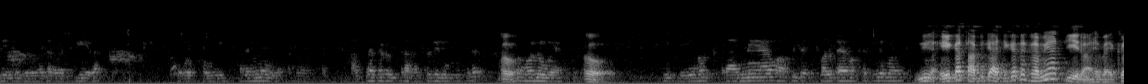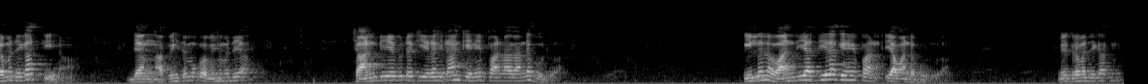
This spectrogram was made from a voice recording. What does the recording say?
දෙන්න මොනවද අවශ්‍ය කියලා. ඒක කොහොමද කරන්නේ? හතරකට උත්තර හතර දෙනෙක් විතර ඔව්. මොනවා. ඔව්. ඒක කරන්නේ යාම අපිට බලපෑමක් ඇති වෙනවා. නේ ඒකත් අපිට ඇතිකට ක්‍රමයක් තියෙනවා. හැබැයි ක්‍රම දෙකක් තියෙනවා. දැන් අපි හිතමුකෝ මෙහෙම දෙයක්. චණ්ඩියෙකුට කියලා හිටන් කෙනෙක් පන්න ගන්න පුළුවන්. ඉල්ලන වන්දියක් දීලා කෙනෙක් යවන්න පුළුවන්. මේ ක්‍රම දෙකක් නේ.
